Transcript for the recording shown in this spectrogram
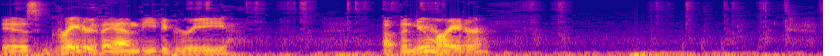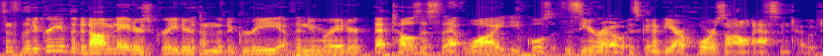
is greater than the degree of the numerator, since the degree of the denominator is greater than the degree of the numerator, that tells us that y equals 0 is going to be our horizontal asymptote.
